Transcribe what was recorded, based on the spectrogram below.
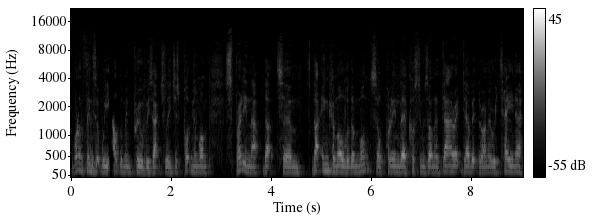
One of the things that we help them improve is actually just putting them on spreading that that um, that income over the month. So putting their customers on a direct debit, they're on a retainer,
